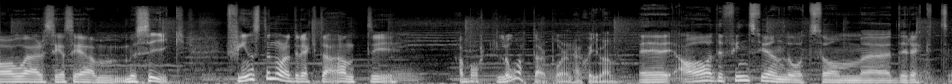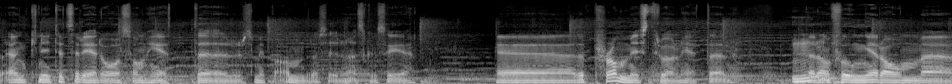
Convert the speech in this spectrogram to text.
AOR, CCM, musik. Finns det några direkta anti-abortlåtar på den här skivan? Eh, ja, det finns ju en låt som eh, direkt anknyter till det då som heter, som är på andra sidan här ska vi se. Eh, The Promise tror jag den heter. Där de sjunger om, eh,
